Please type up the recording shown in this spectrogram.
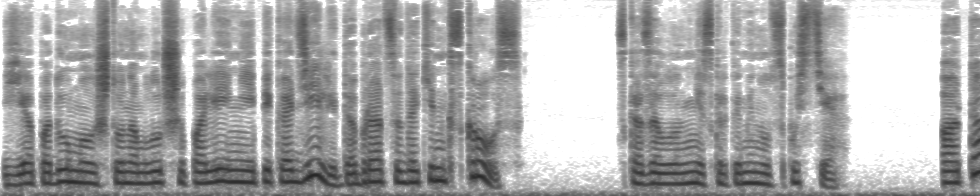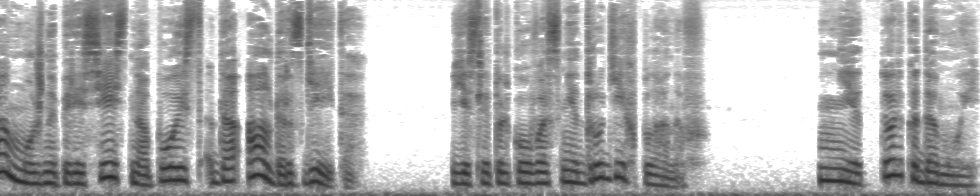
«Я подумал, что нам лучше по линии Пикадилли добраться до Кингс-Кросс», — сказал он несколько минут спустя. «А там можно пересесть на поезд до Алдерсгейта, если только у вас нет других планов». «Нет, только домой.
